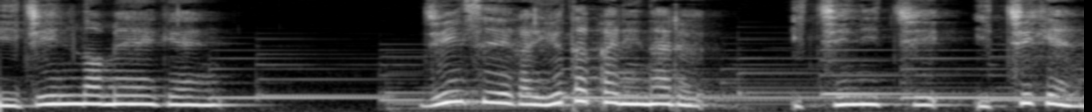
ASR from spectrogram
偉人の名言、人生が豊かになる、一日一元。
